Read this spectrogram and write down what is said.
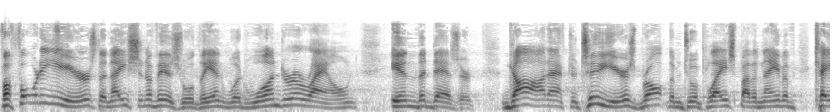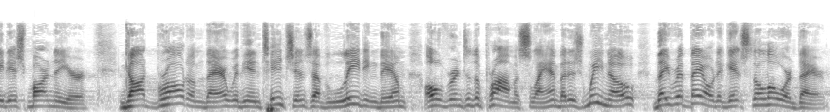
For 40 years, the nation of Israel then would wander around in the desert. God, after two years, brought them to a place by the name of Kadesh Barnea. God brought them there with the intentions of leading them over into the promised land. But as we know, they rebelled against the Lord there.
